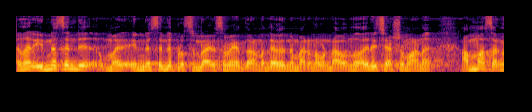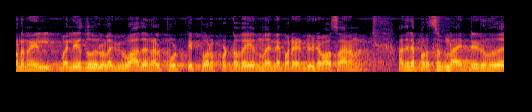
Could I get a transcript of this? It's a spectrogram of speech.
എന്നാൽ ഇന്നസെന്റ് ഇന്നസെന്റ് ഇന്നസെന്റ് പ്രസിഡന്റായ സമയത്താണ് അദ്ദേഹത്തിന്റെ മരണമുണ്ടാകുന്നത്. അതിനുശേഷമാണ് അമ്മ സംഘടനയിൽ വലിയ തോതിലുള്ള വിവാദങ്ങൾ പൊട്ടിപ്പുറപ്പെട്ടത് എന്ന് തന്നെ പറയേണ്ടി വരും. അവസാനം അതിന്റെ പ്രസിഡന്റായിട്ടിരുന്നത്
